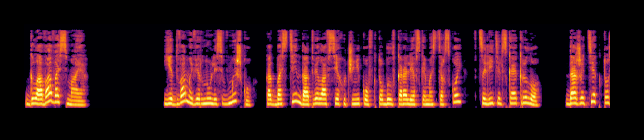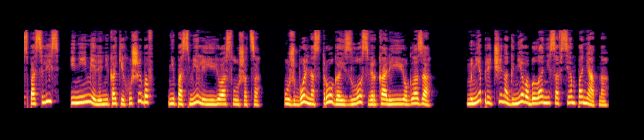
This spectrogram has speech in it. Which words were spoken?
Глава восьмая Едва мы вернулись в мышку, как Бастинда отвела всех учеников, кто был в королевской мастерской, в целительское крыло. Даже те, кто спаслись и не имели никаких ушибов, не посмели ее ослушаться. Уж больно строго и зло сверкали ее глаза. Мне причина гнева была не совсем понятна.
